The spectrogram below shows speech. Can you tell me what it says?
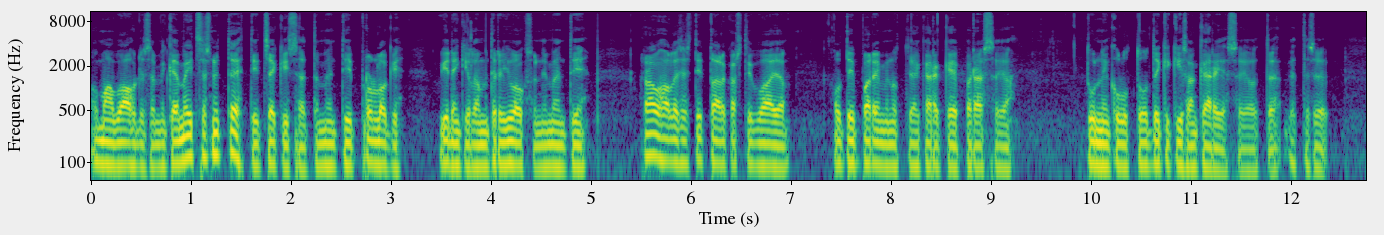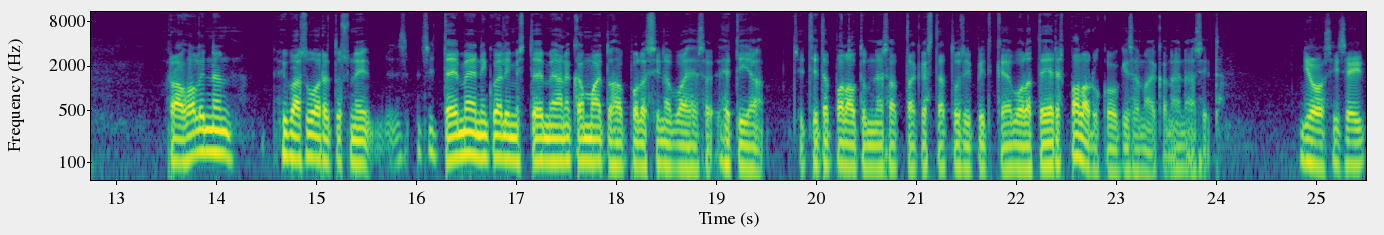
oman vauhdinsa, mikä me itse asiassa nyt tehtiin Tsekissä, että mentiin prologi viiden kilometrin juoksun, niin mentiin rauhallisesti tarkasti vaan ja oltiin pari minuuttia kärkeä perässä ja tunnin kuluttua oltiinkin kisan kärjessä jo, että, että se rauhallinen hyvä suoritus, niin sitten ei mene niin kuin elimistö, ei mene ainakaan maitohapoille siinä vaiheessa heti ja sitten sitä palautuminen saattaa kestää tosi pitkään ja voi olla, että ei edes palaudu kisan aikana enää siitä. Joo, siis ei,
